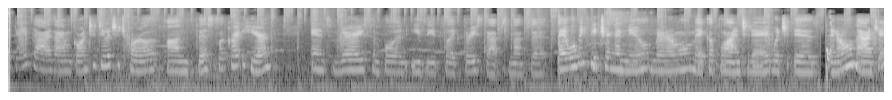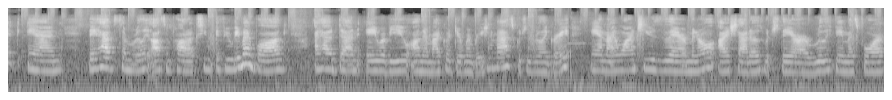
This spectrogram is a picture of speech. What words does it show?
Today guys, I'm going to do a tutorial on this look right here and it's very simple and easy. It's like three steps and that's it. I will be featuring a new mineral makeup line today, which is Mineral Magic, and they have some really awesome products. You, if you read my blog, I had done a review on their microdermabrasion mask, which was really great, and I wanted to use their mineral eyeshadows, which they are really famous for.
